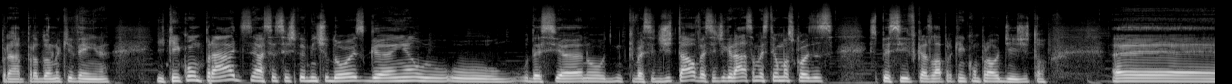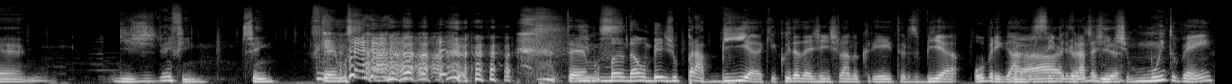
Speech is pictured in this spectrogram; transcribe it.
para do ano que vem, né? E quem comprar a CCXP 22 ganha o, o, o, desse ano, que vai ser digital, vai ser de graça, mas tem umas coisas específicas lá para quem comprar o digital. É... enfim, sim. Temos. Temos. E mandar um beijo pra Bia, que cuida da gente lá no Creators. Bia, obrigado. Ah, sempre trata a gente muito bem.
